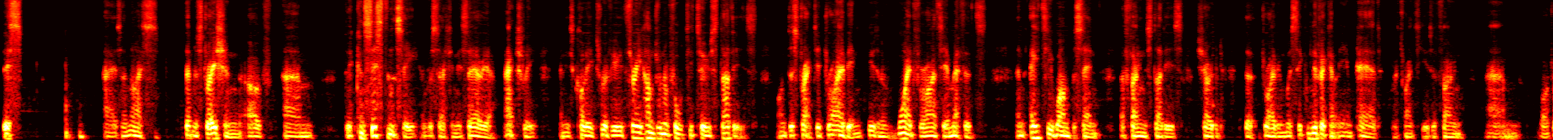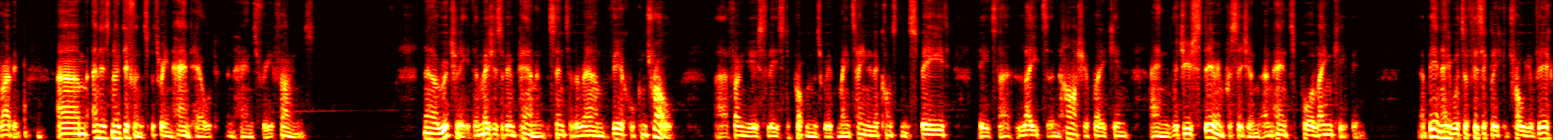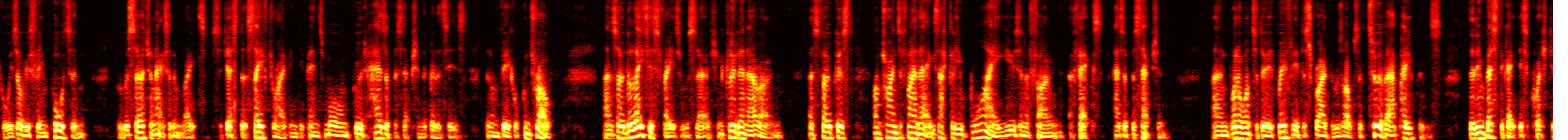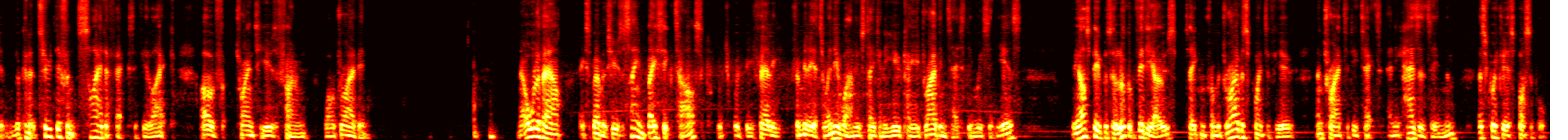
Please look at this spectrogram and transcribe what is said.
This is a nice demonstration of um, the consistency of research in this area. Actually, and his colleagues reviewed 342 studies on distracted driving using a wide variety of methods, and 81% of phone studies showed that driving was significantly impaired by trying to use a phone um, while driving. Um, and there's no difference between handheld and hands-free phones. Now, originally, the measures of impairment centered around vehicle control. Uh, phone use leads to problems with maintaining a constant speed, leads to late and harsher braking and reduced steering precision and hence poor lane keeping. Now, being able to physically control your vehicle is obviously important, but research on accident rates suggests that safe driving depends more on good hazard perception abilities than on vehicle control. And so the latest phase of research, including our own, has focused on trying to find out exactly why using a phone affects hazard perception and what I want to do is briefly describe the results of two of our papers that investigate this question, looking at two different side effects, if you like, of trying to use a phone while driving. Now, all of our experiments use the same basic task, which would be fairly familiar to anyone who's taken a UK driving test in recent years. We ask people to look at videos taken from a driver's point of view and try to detect any hazards in them as quickly as possible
